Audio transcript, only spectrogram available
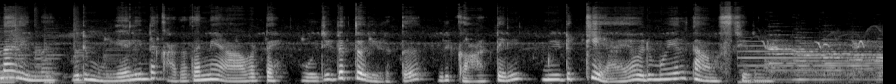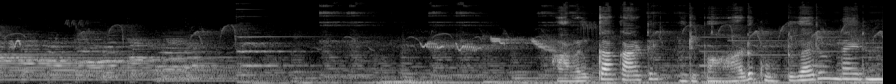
എന്നാൽ ഇന്ന് ഒരു മുയലിന്റെ കഥ തന്നെ ആവട്ടെ. ഒരിടത്തൊരിടത്ത് ഒരു കാട്ടിൽ മിടുക്കിയായ ഒരു മുയൽ താമസിച്ചിരുന്നു. അവൾക്ക് ആ കാട്ടിൽ ഒരുപാട് കൂട്ടുകാരും ഉണ്ടായിരുന്നു.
